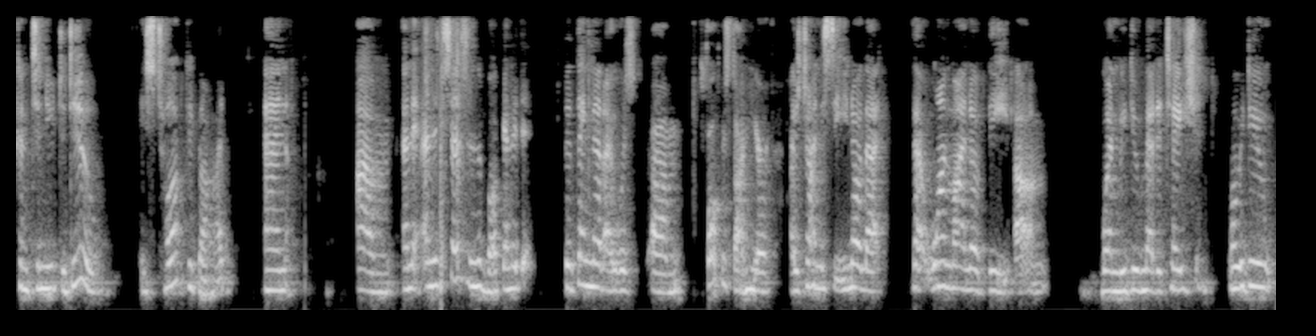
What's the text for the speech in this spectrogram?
continued to do is talk to God and um and and it says in the book and it the thing that I was um focused on here I was trying to see you know that that one line of the um when we do meditation when we do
